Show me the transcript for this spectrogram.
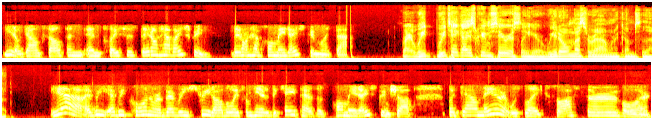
you know, down south and, and places, they don't have ice cream. They don't have homemade ice cream like that. Right. We we take ice cream seriously here. We don't mess around when it comes to that. Yeah, every every corner of every street, all the way from here to the Cape, has a homemade ice cream shop. But down there, it was like soft serve or,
